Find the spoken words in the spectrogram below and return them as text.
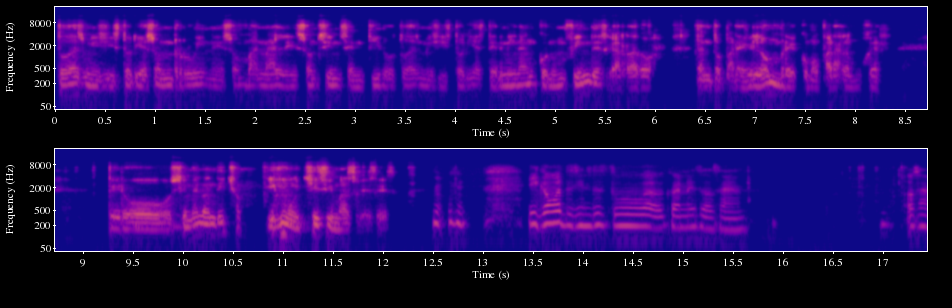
Todas mis historias son ruines, son banales, son sin sentido. Todas mis historias terminan con un fin desgarrador, tanto para el hombre como para la mujer. Pero sí me lo han dicho y muchísimas veces. ¿Y cómo te sientes tú uh, con eso? O sea, o sea,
